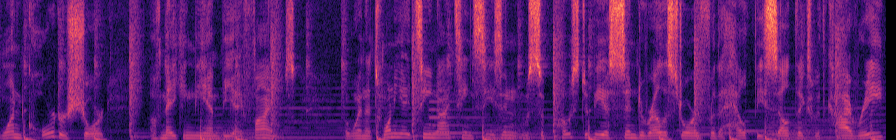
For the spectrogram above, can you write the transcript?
one quarter short, of making the NBA Finals. But when the 2018 19 season was supposed to be a Cinderella story for the healthy Celtics with Kyrie,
